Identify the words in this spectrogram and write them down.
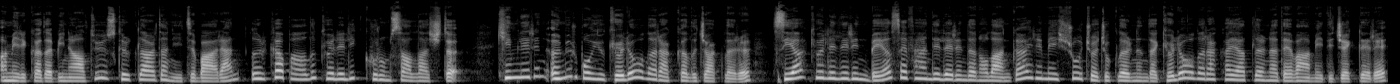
Amerika'da 1640'lardan itibaren ırka bağlı kölelik kurumsallaştı. Kimlerin ömür boyu köle olarak kalacakları, siyah kölelerin beyaz efendilerinden olan gayrimeşru çocuklarının da köle olarak hayatlarına devam edecekleri,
